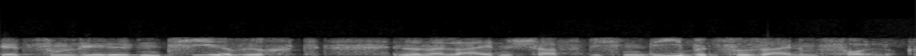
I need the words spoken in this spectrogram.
der zum wilden Tier wird in seiner leidenschaftlichen Liebe zu seinem Volk.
